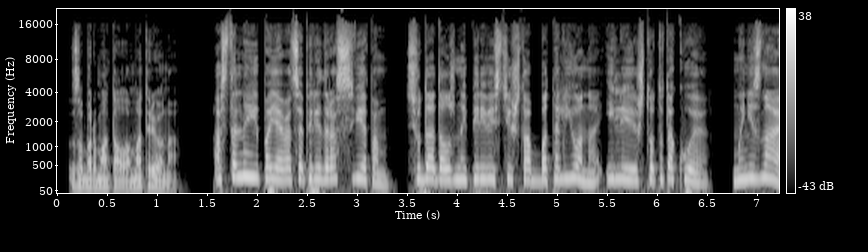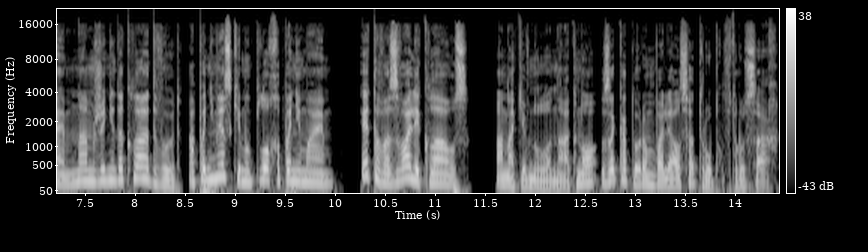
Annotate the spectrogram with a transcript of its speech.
— забормотала Матрёна. «Остальные появятся перед рассветом. Сюда должны перевести штаб батальона или что-то такое. Мы не знаем, нам же не докладывают, а по-немецки мы плохо понимаем. Этого звали Клаус». Она кивнула на окно, за которым валялся труп в трусах.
